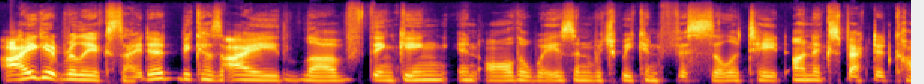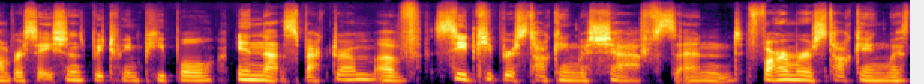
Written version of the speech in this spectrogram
I get really excited because I love thinking in all the ways in which we can facilitate unexpected conversations between people in that spectrum of seed keepers talking with chefs and farmers talking with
